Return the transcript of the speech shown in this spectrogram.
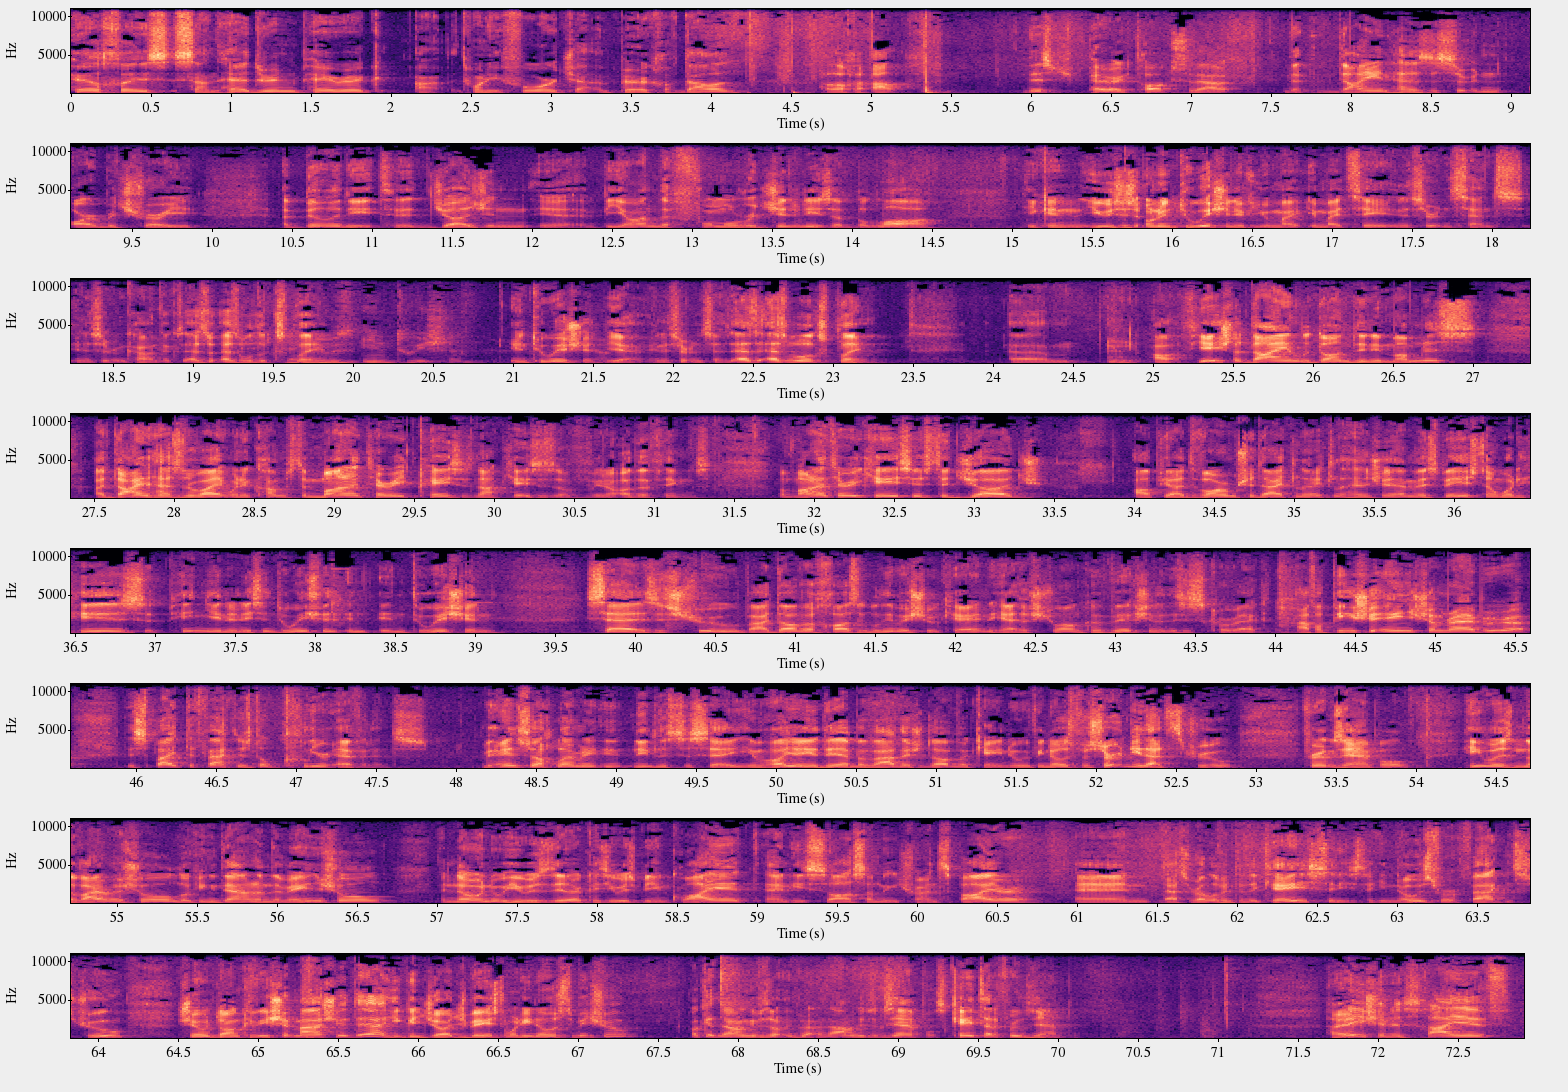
Hilchis Sanhedrin, Perik uh, 24, Perik of Dalad, Halacha Aleph. This Perik talks about that the Dayan has a certain arbitrary ability to judge in, uh, beyond the formal rigidities of the law. He can use his own intuition, if you might you might say, in a certain sense, in a certain context, as, as we'll explain. use intuition. Intuition, yeah. yeah, in a certain sense, as, as we'll explain. Um, Aleph. Yesh Dayan Ladon Dinim Mamnis a Dayan has the right when it comes to monetary cases, not cases of you know other things, but monetary cases to judge based on what his opinion and his intuition in, intuition says is true. And he has a strong conviction that this is correct. Despite the fact there's no clear evidence. Needless to say, who if he knows for certainty that's true, for example, he was in the Vaira shul looking down on the main shul, and no one knew he was there because he was being quiet, and he saw something transpire, and that's relevant to the case, and he said he knows for a fact it's true. Show Don there, he can judge based on what he knows to be true. Okay, now gives, now gives examples. Ketzad, for example. Haresh and Chayiv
